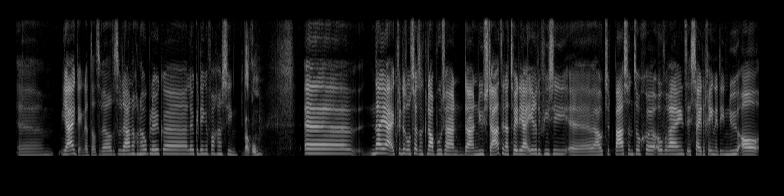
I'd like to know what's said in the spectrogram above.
Ehm, ja, ik denk dat, dat, wel, dat we daar nog een hoop leuke, leuke dingen van gaan zien. Waarom? Eh, nou ja, ik vind het ontzettend knap hoe ze daar nu staat in haar tweede jaar eredivisie. Eh houdt het Pasen toch eh, overeind? Is zij degene die nu al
